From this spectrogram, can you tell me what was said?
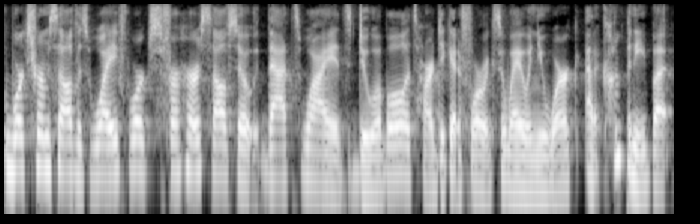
works for himself. His wife works for herself. So that's why it's doable. It's hard to get four weeks away when you work at a company. But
